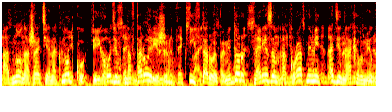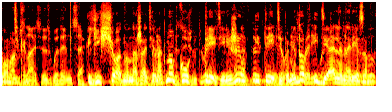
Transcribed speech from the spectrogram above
Одно нажатие на кнопку, переходим на второй режим, и второй помидор нарезан аккуратными одинаковыми ломтиками. Еще одно нажатие на кнопку, третий режим, и третий помидор идеально нарезан.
